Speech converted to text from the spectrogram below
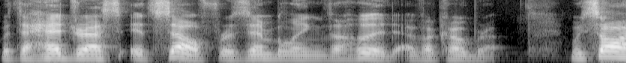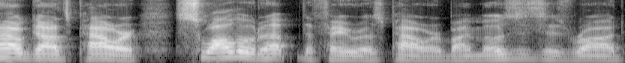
with the headdress itself resembling the hood of a cobra. We saw how God's power swallowed up the Pharaoh's power by Moses' rod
